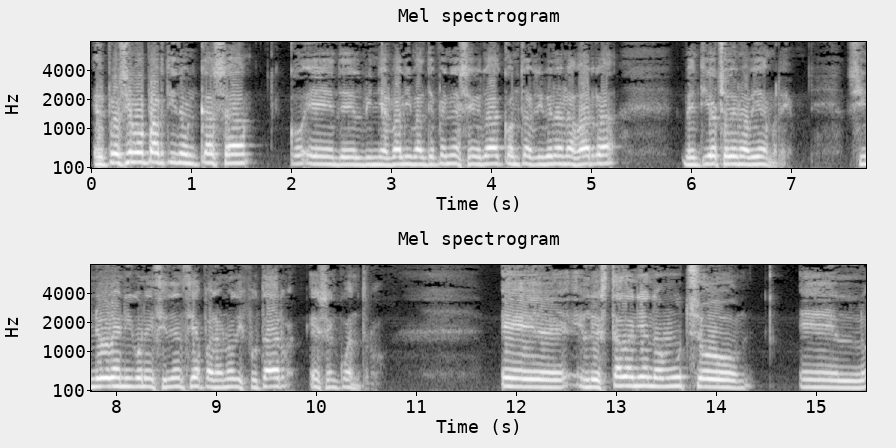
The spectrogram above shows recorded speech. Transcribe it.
El próximo partido en casa eh, del Viñalbal y Valdepeña será contra Rivera Navarra 28 de noviembre si no hubiera ninguna incidencia para no disputar ese encuentro. Eh, le está dañando mucho el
